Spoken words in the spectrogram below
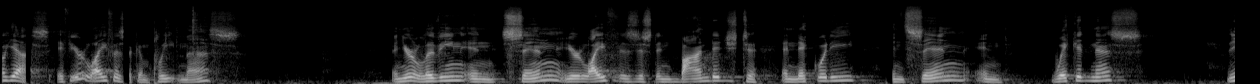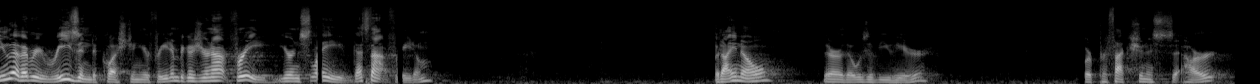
Now, yes, if your life is a complete mess, and you're living in sin, your life is just in bondage to iniquity and sin and wickedness, then you have every reason to question your freedom because you're not free. You're enslaved. That's not freedom. But I know there are those of you here who are perfectionists at heart,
